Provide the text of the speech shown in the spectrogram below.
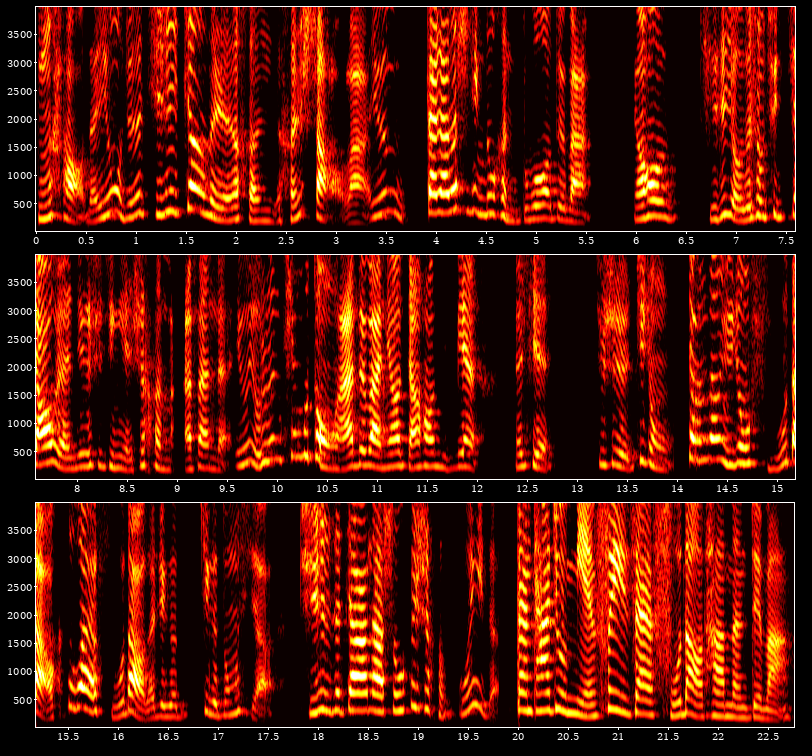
挺好的，因为我觉得其实这样的人很很少了，因为大家的事情都很多，对吧？然后其实有的时候去教人这个事情也是很麻烦的，因为有时候你听不懂啊，对吧？你要讲好几遍，而且就是这种相当于这种辅导课外辅导的这个这个东西啊。其实，在加拿大收费是很贵的，但他就免费在辅导他们，对吧？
